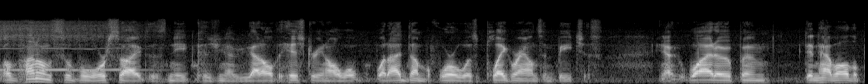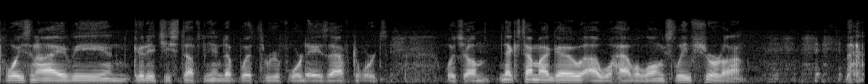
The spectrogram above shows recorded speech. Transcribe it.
Well, hunting on the Civil War site is neat because you know you got all the history and all. What, what I'd done before was playgrounds and beaches, you know, wide open, didn't have all the poison ivy and good itchy stuff you end up with three or four days afterwards. Which um, next time I go, I will have a long sleeve shirt on.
